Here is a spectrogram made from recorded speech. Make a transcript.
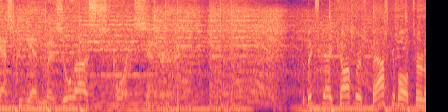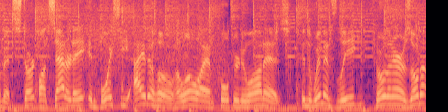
ESPN Missoula Sports Center. The Big Sky Conference basketball tournaments start on Saturday in Boise, Idaho. Hello, I am Colter Nuanez. In the Women's League, Northern Arizona,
